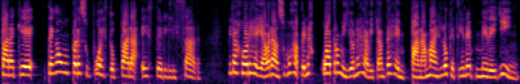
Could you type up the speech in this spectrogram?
para que tengan un presupuesto para esterilizar. Mira, Jorge y Abraham, somos apenas 4 millones de habitantes en Panamá, es lo que tiene Medellín.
